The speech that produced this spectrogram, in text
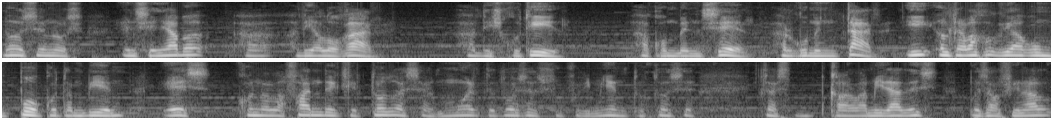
donde se nos enseñaba a, a dialogar, a discutir, a convencer, a argumentar. Y el trabajo que hago un poco también es con el afán de que todas esas muertes, todos esos sufrimientos, todas estas calamidades, pues al final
